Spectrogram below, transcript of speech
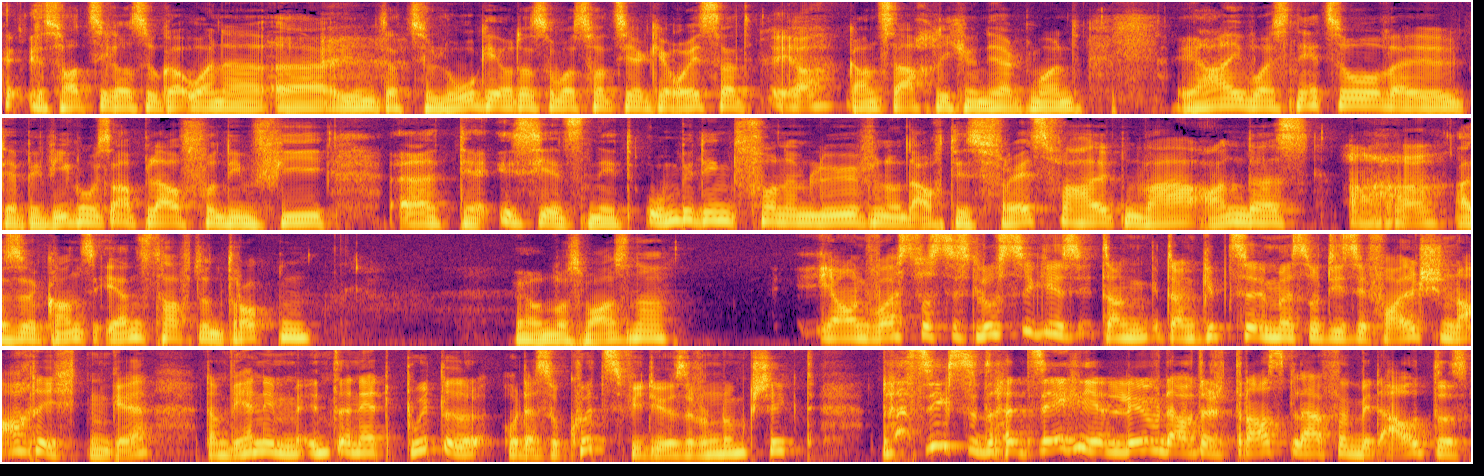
Es hat sich ja sogar einer, äh, irgendein Zoologe oder sowas hat sich ja geäußert, Ja. ganz sachlich und er hat gemeint, ja, ich weiß nicht so, weil der Bewegungsablauf von dem Vieh, äh, der ist jetzt nicht unbedingt von einem Löwen und auch das Fressverhalten war anders. Aha. Also ganz ernsthaft und trocken. Ja, und was war's noch? Ja, und weißt du, was das Lustige ist? Dann, dann gibt es ja immer so diese falschen Nachrichten, gell? Dann werden im Internet Beutel oder so Kurzvideos rundum geschickt. Da siehst du tatsächlich einen Löwen auf der Straße laufen mit Autos.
